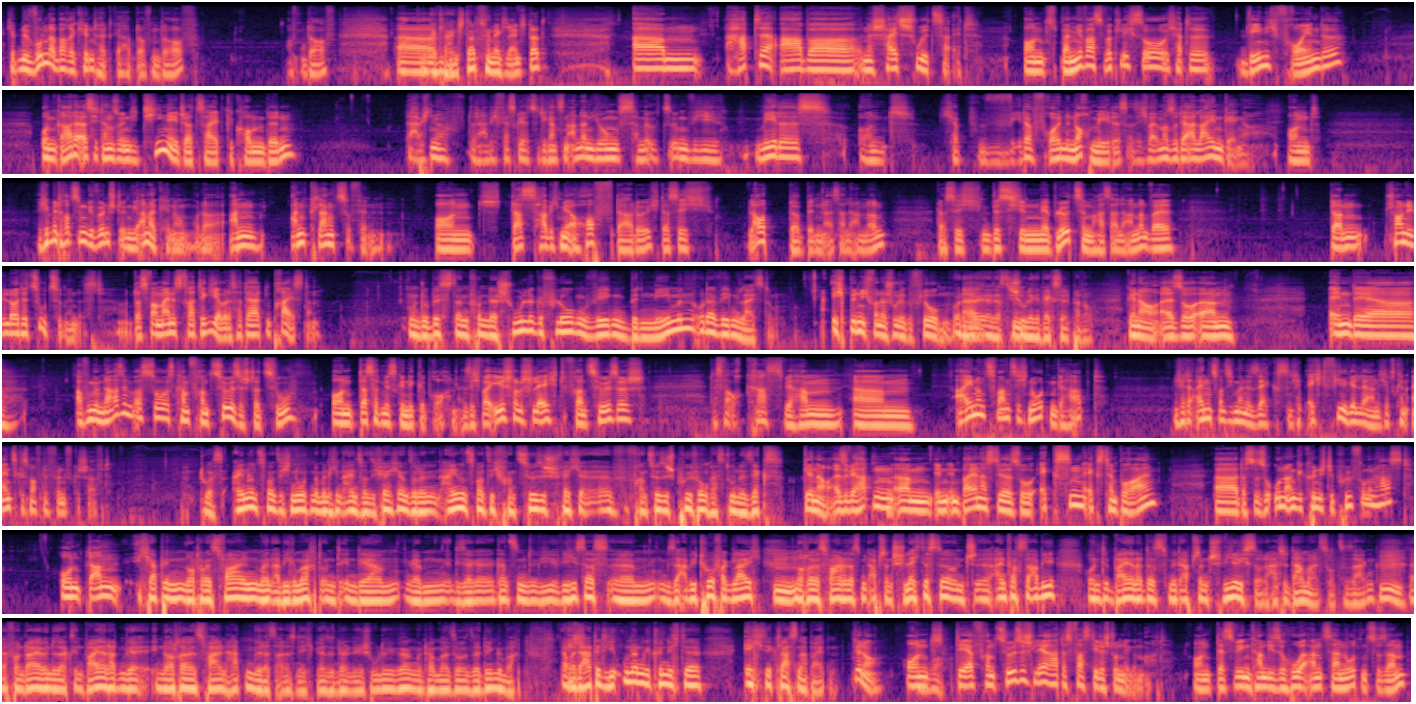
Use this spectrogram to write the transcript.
ich hab eine wunderbare Kindheit gehabt auf dem Dorf. Auf dem Dorf. in der ähm, Kleinstadt. In der Kleinstadt. Ähm, hatte aber eine scheiß Schulzeit. Und bei mir war es wirklich so, ich hatte wenig Freunde Und gerade als ich dann so in die Teenagerzeit gekommen bin, habe ich mir, dann habe ich festgestellt, so die ganzen anderen Jungs haben irgendwie Mädels und ich habe weder Freunde noch Mädels. Also ich war immer so der Alleingänger. Und ich habe mir trotzdem gewünscht, irgendwie Anerkennung oder An Anklang zu finden. Und das habe ich mir erhofft dadurch, dass ich lauter bin als alle anderen, dass ich ein bisschen mehr Blödsinn mache als alle anderen, weil dann schauen dir die Leute zu zumindest. Und das war meine Strategie, aber das hatte halt einen Preis dann. Und du bist dann von der Schule geflogen wegen Benehmen oder wegen Leistung? Ich bin nicht von der Schule geflogen. Oder äh, dass die Schule gewechselt, pardon. Genau, also ähm, in der auf dem Gymnasium war es so, es kam Französisch dazu und das hat mir das Genick gebrochen. Also ich war eh schon schlecht, Französisch, das war auch krass. Wir haben ähm, 21 Noten gehabt. Ich hatte 21 mal eine 6. Ich habe echt viel gelernt. Ich habe es kein einziges Mal auf eine 5 geschafft. Du hast 21 Noten, aber nicht in 21 Fächern, sondern in 21 Französisch-Fächer, äh, Französisch-Prüfungen hast du eine 6. Genau, also wir hatten, ähm, in, in Bayern hast du ja so Exen, Extemporalen, äh, dass du so unangekündigte Prüfungen hast. Und dann. Ich habe in Nordrhein-Westfalen mein Abi gemacht und in der ähm, dieser ganzen, wie, wie hieß das, ähm, dieser Abiturvergleich, mhm. Nordrhein-Westfalen hat das mit Abstand schlechteste und äh, einfachste Abi und Bayern hat das mit Abstand schwierigste oder hatte damals sozusagen. Mhm. Äh, von daher, wenn du sagst, in Bayern hatten wir, in Nordrhein-Westfalen hatten wir das alles nicht. Wir sind dann in die Schule gegangen und haben mal so unser Ding gemacht. Aber Echt? da hatte die unangekündigte, echte Klassenarbeiten. Genau. Und wow. der Französischlehrer hat das fast jede Stunde gemacht. Und deswegen kam diese hohe Anzahl Noten zusammen.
